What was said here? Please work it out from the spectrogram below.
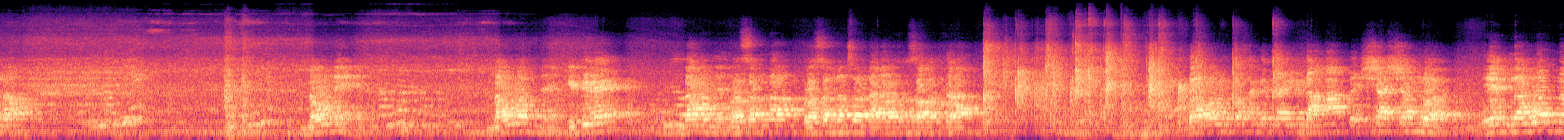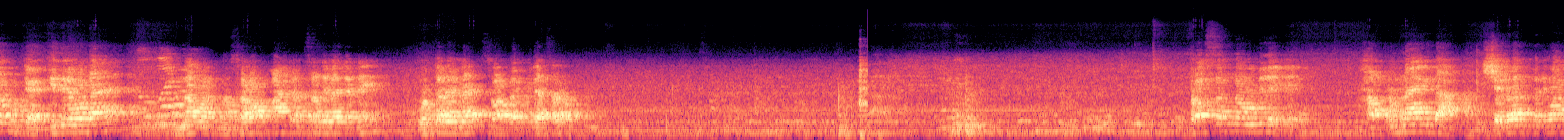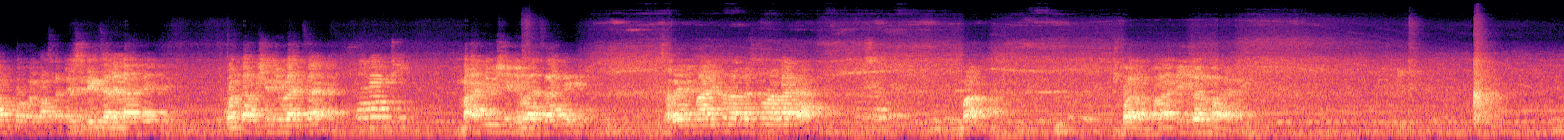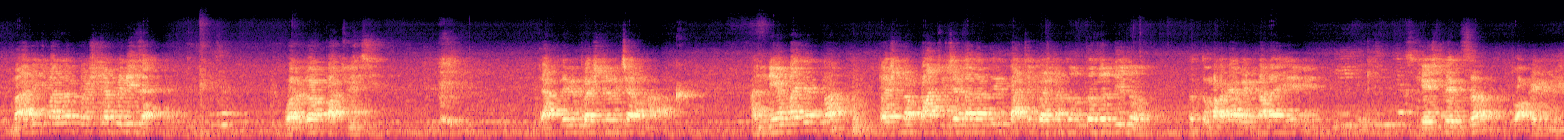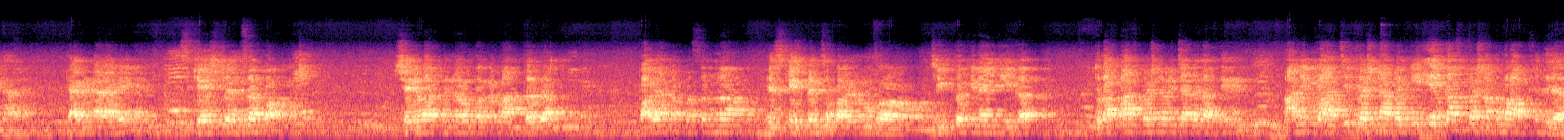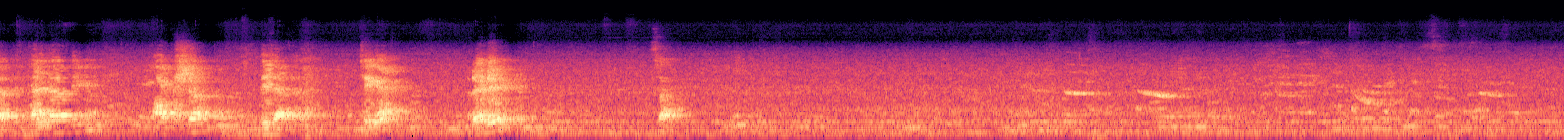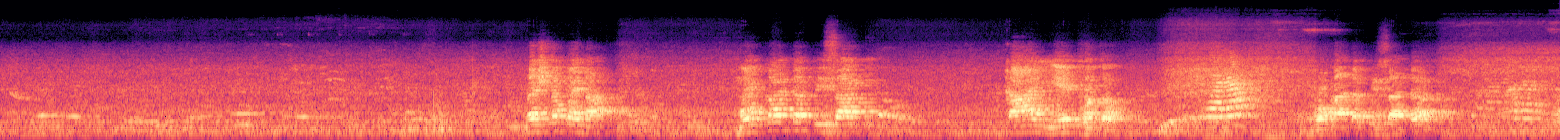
प्रसन्न नऊने नव्वदने कितीने? नव्वदने प्रसन्न प्रसन्नचं टाळ्यावरून स्वागत करा. बरोबर उत्तर सांगितलं की दहा पेक्षा शंभर. हे नव्वद न मोठे आहेत? किती मोठे आहे? नव्वद न सर्व पाच दिला त्याने. उत्तर दिलंय. स्वागत त्याचं प्रसन्न उगले. हा पुन्हा एकदा शरीरात परिवार उपक्रमासाठी सिलेक्ट झालेला आहे. कोणता विषय निवडायचा आहे? मराठी. विषय निवडायचा आहे. सगळ्यांनी मराठीचा अभ्यास कोणाला का? मग? बरं मराठी तर मराठी. मराठीची माझा प्रश्न पिढीच आहे. वर्ग पाचवीची. त्यातले मी प्रश्न विचारणार. आणि नियम माहिती आहेत ना? प्रश्न पाच विचारला जातील पाचही प्रश्नाचं उत्तर जर दिलं तर तुम्हाला काय भेटणार आहे? स्केच पेनचं पॉकेट मिळणार आहे. काय मिळणार आहे? स्केच पेनचं पॉकेट शनिवार शनिवार उपक्रमांतर्गत पाहूया आपण प्रसन्न हे स्केच पेनचं पॉकेट जिंकतो की नाही जिंकत? तुला पाच प्रश्न विचारले जातील. आणि पाचही प्रश्नापैकी एकाच प्रश्नात तुम्हाला ऑप्शन दिले जाते काय दिले जाते ऑप्शन दिल्या जाते ठीक आहे? रेडी चल प्रश्न पहिला मोकाट पिसात काय येत होत. मोकाट पिसाट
